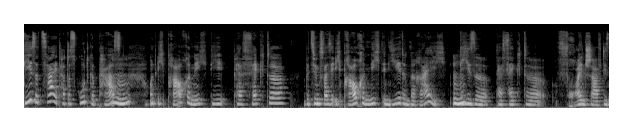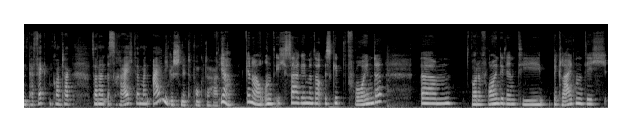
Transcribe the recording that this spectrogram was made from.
diese Zeit hat es gut gepasst mhm. und ich brauche nicht die perfekte beziehungsweise ich brauche nicht in jedem Bereich mhm. diese perfekte Freundschaft, diesen perfekten Kontakt, sondern es reicht, wenn man einige Schnittpunkte hat. Ja, genau. Und ich sage immer, so, es gibt Freunde ähm, oder Freundinnen, die begleiten dich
